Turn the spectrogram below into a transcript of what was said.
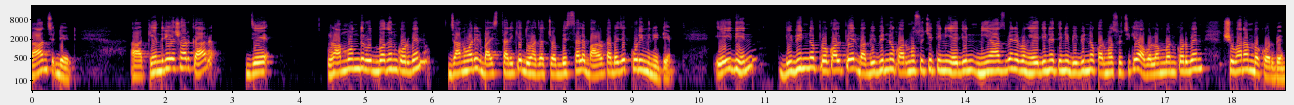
লঞ্চ ডেট কেন্দ্রীয় সরকার যে রাম মন্দির উদ্বোধন করবেন জানুয়ারির বাইশ তারিখে দু হাজার চব্বিশ সালে বারোটা বেজে কুড়ি মিনিটে। এই দিন বিভিন্ন প্রকল্পের বা বিভিন্ন কর্মসূচি তিনি এই দিন নিয়ে আসবেন এবং এই দিনে তিনি বিভিন্ন কর্মসূচিকে অবলম্বন করবেন, শুভারম্ভ করবেন।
